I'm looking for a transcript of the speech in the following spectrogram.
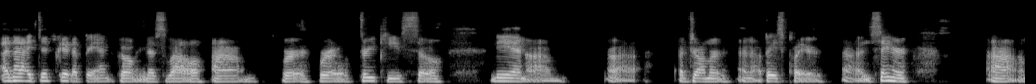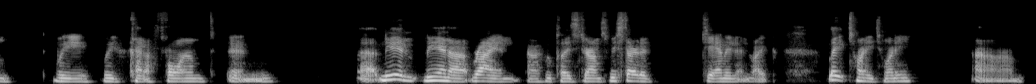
And then I did get a band going as well. Um, we're we're a three piece, so me and um, uh, a drummer and a bass player uh, and singer. Um, we we kind of formed and uh, me and me and uh, Ryan uh, who plays drums. We started jamming in like late 2020, um,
